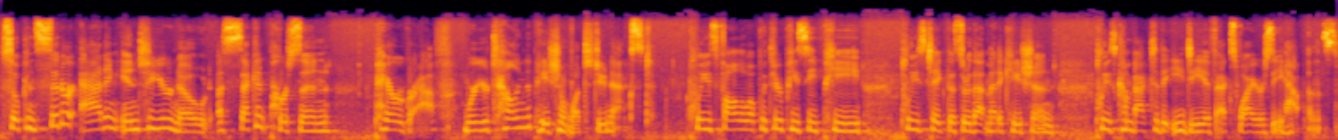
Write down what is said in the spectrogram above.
So consider adding into your note a second person paragraph where you're telling the patient what to do next. Please follow up with your PCP. Please take this or that medication. Please come back to the ED if X, Y, or Z happens.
